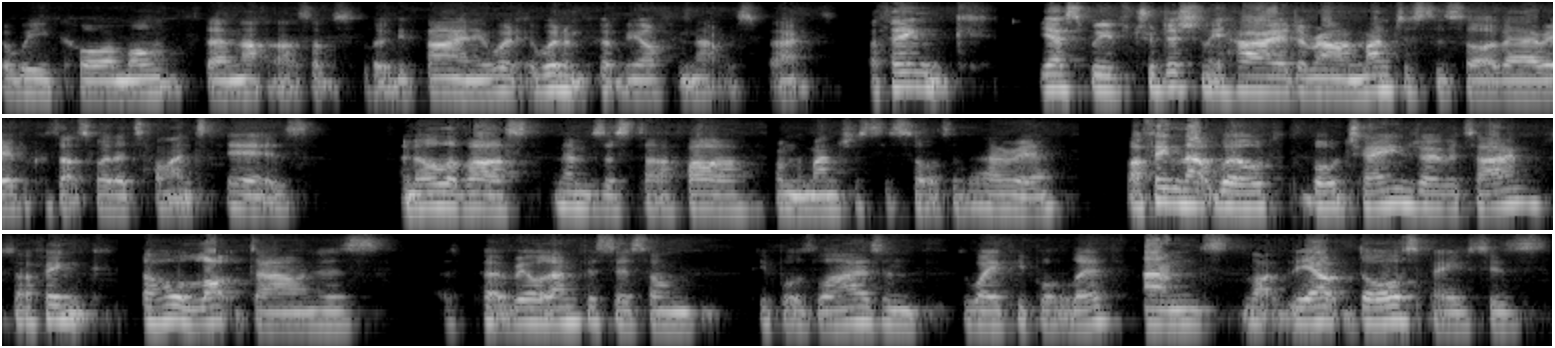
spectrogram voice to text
a week or a month, then that, that's absolutely fine. It, would, it wouldn't put me off in that respect. I think yes, we've traditionally hired around Manchester sort of area because that's where the talent is and all of our members of staff are from the Manchester sort of area. I think that will will change over time. So I think the whole lockdown has, has put a real emphasis on people's lives and the way people live, and like the outdoor space is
